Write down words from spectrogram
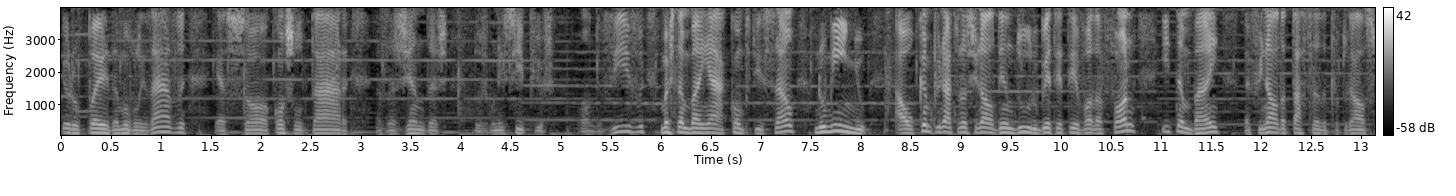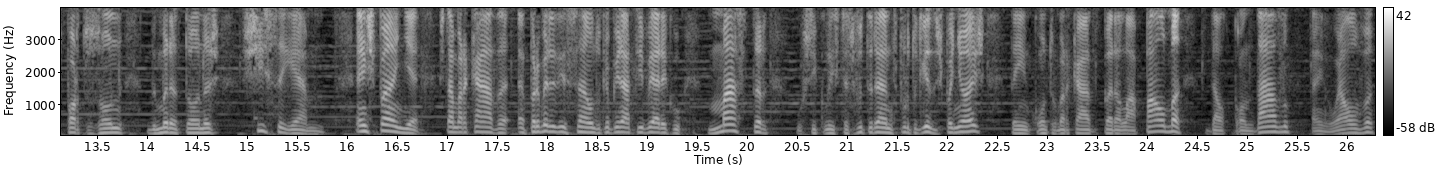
Europeia da Mobilidade. É só consultar as agendas dos municípios onde vive, mas também há competição. No Minho há o Campeonato Nacional de Enduro BTT Vodafone e também a final da Taça de Portugal Sport Zone de maratonas XCM. Em Espanha está marcada a primeira edição do Campeonato Ibérico Master. Os ciclistas veteranos portugueses e espanhóis têm encontro marcado para La Palma del Condado, em Huelva,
